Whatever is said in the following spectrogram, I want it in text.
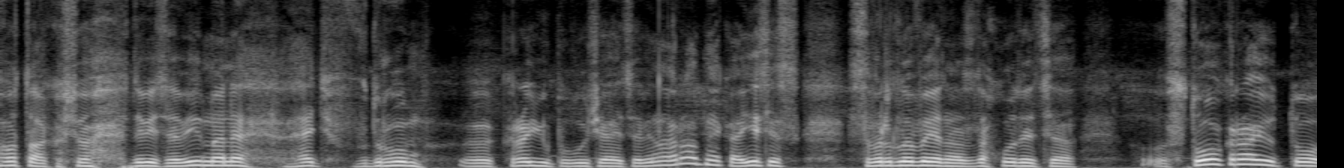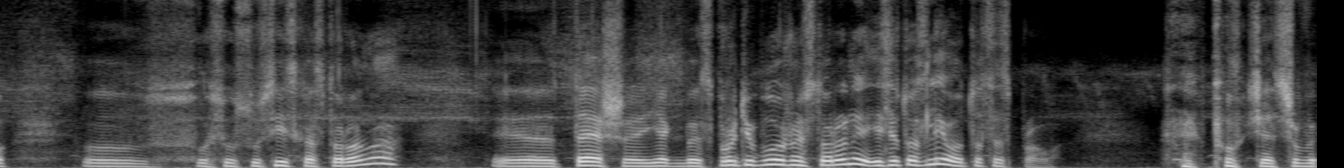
Отак ось. Дивіться, він в мене геть в другому е, краю виходить виноградника. Якщо свердловина знаходиться з того краю, то е, ось сусідська сторона е, теж якби з протиположної сторони, якщо то зліва, то це справа. Получається, щоб,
